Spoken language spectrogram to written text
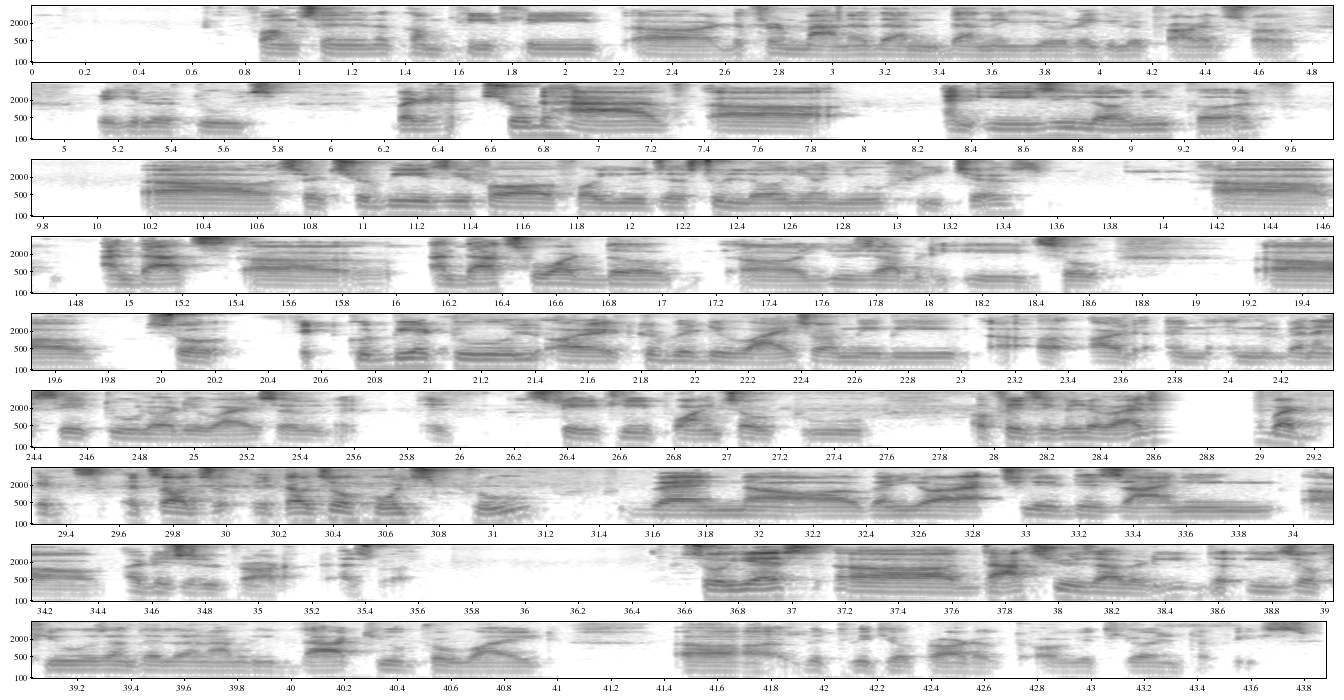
function in a completely different manner than than your regular products or regular tools. But it should have an easy learning curve uh, so it should be easy for, for users to learn your new features. Uh, and that's uh, and that's what the uh, usability is. So uh, so it could be a tool or it could be a device or maybe uh, or and, when I say tool or device, it, it straightly points out to a physical device. But it's it's also it also holds true when when you are actually designing a digital product as well. So yes, uh, that's usability, the ease of use and the learnability that you provide uh, with, with your product or with your interface.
